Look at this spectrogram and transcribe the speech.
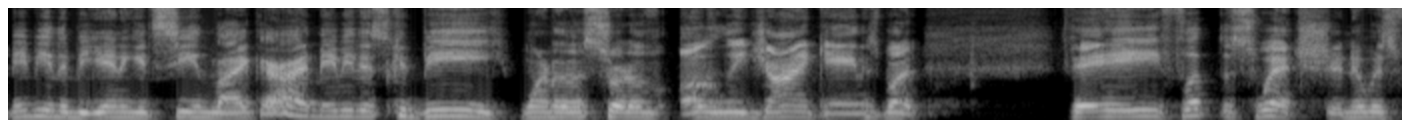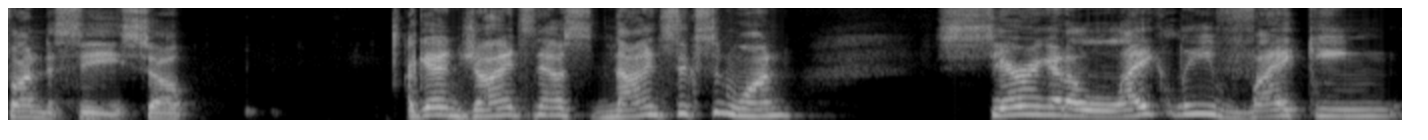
maybe in the beginning it seemed like, all right, maybe this could be one of those sort of ugly Giant games, but they flipped the switch and it was fun to see. So again, Giants now nine six and one, staring at a likely Viking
